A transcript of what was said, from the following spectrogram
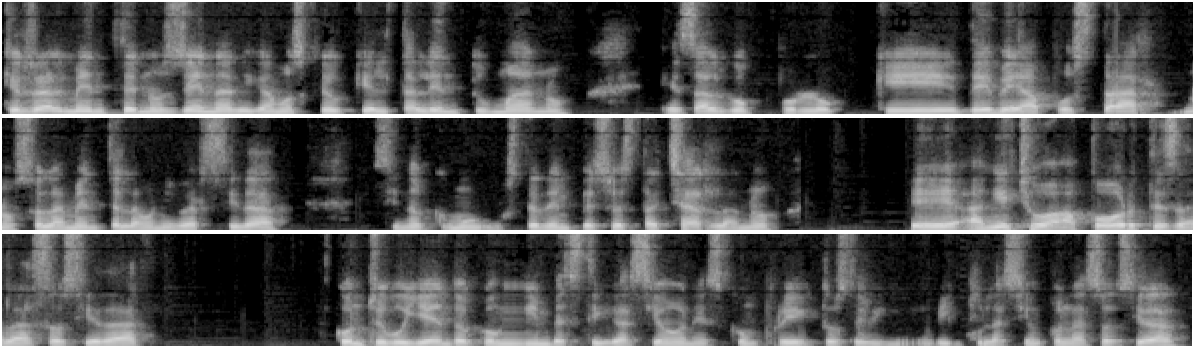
que realmente nos llena, digamos, creo que el talento humano es algo por lo que debe apostar no solamente la universidad, sino como usted empezó esta charla, ¿no? Eh, han hecho aportes a la sociedad contribuyendo con investigaciones, con proyectos de vinculación con la sociedad.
